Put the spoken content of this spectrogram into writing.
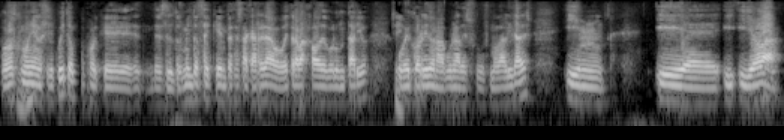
Conozco muy bien el circuito porque desde el 2012 que empecé esta carrera o he trabajado de voluntario o he corrido en alguna de sus modalidades y, y, eh, llevaba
